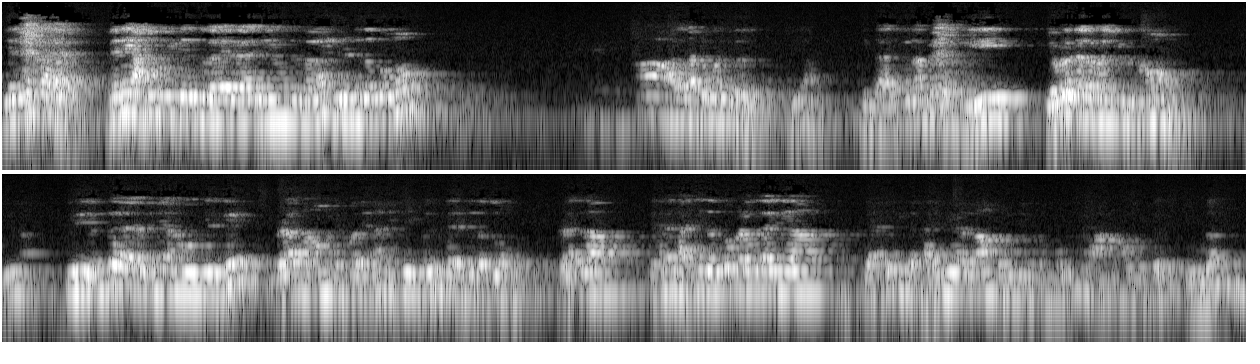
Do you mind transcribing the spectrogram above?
எந்த வினை அனுபவிக்கிறதுக்கு வேலை வேலை செய்யணுங்கிறதெல்லாம் இது ரெண்டு தத்துவமும் அதை கட்டுப்படுத்துகிறது. இல்லையா? இந்த அறிவுலாம் விளங்கி எவ்வளவு நேரம் விளங்கிட்டு இருக்கணும் இது எந்த வினை அனுபவத்திற்கு விளங்கணும் என்பதைனா நிச்சயிப்பது இந்த ரெண்டு தத்துவம். விளக்கலாம் எனவே இந்த அஞ்சு தத்துவம் விளங்குதா இல்லையா? எனவே இந்த கருவிகளெல்லாம் புரிஞ்சிருக்கும் போது ஆன்மாவுக்கு சூடாகும்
